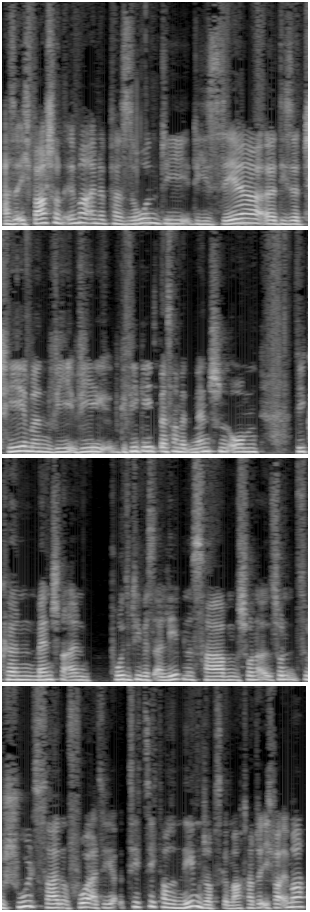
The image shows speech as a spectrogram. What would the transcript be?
Also ich war schon immer eine Person, die, die sehr äh, diese Themen, wie, wie, wie gehe ich besser mit Menschen um, wie können Menschen ein positives Erlebnis haben, schon, schon zur Schulzeit und vorher, als ich zigtausend Nebenjobs gemacht hatte. Ich war immer,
